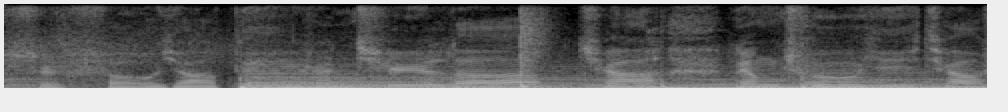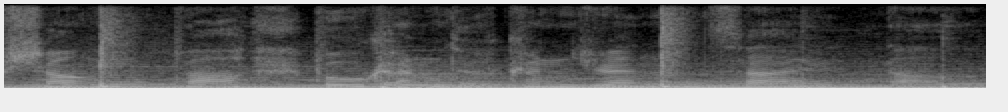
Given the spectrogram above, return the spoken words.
是否要逼人起了家，亮出一条伤疤？不堪的根源在哪？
